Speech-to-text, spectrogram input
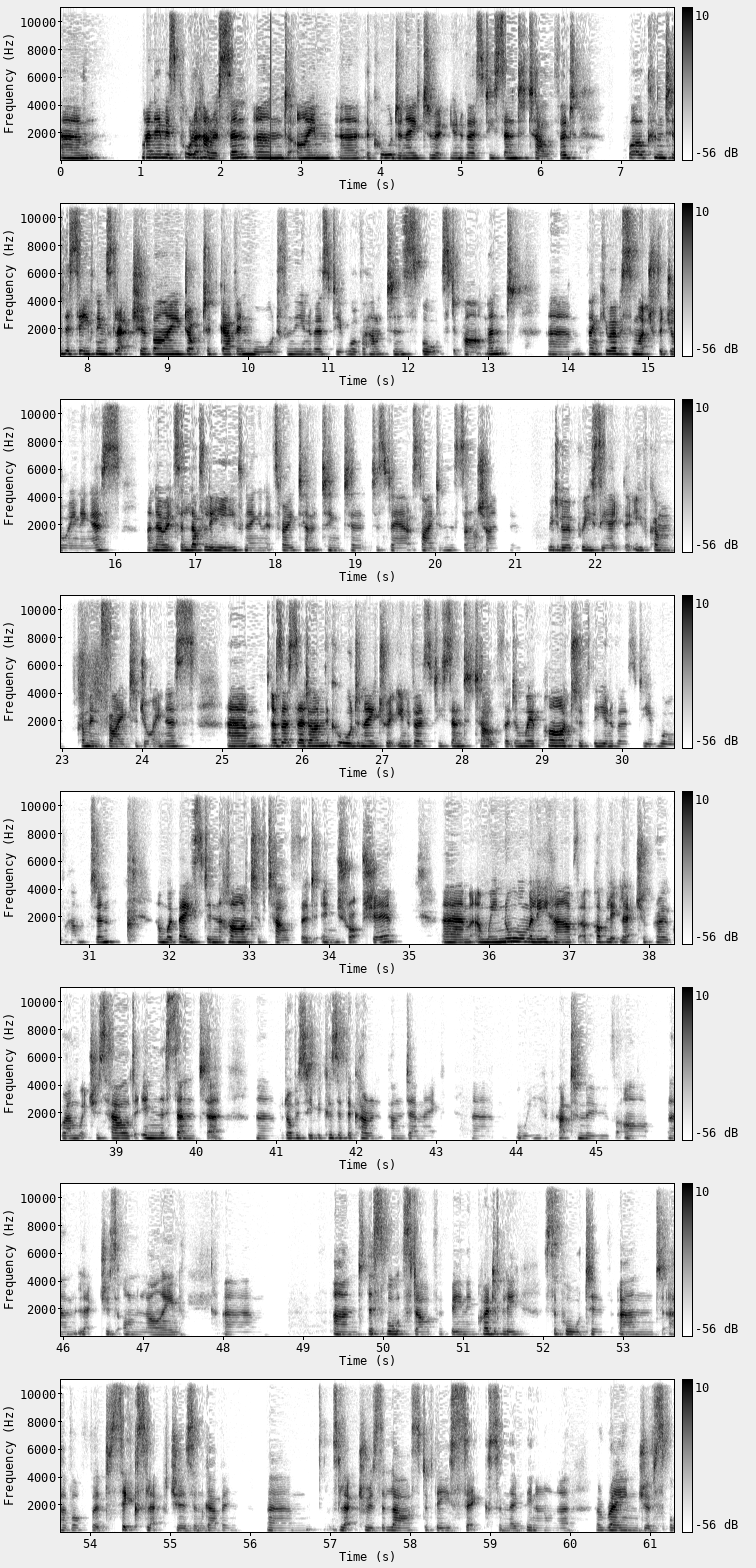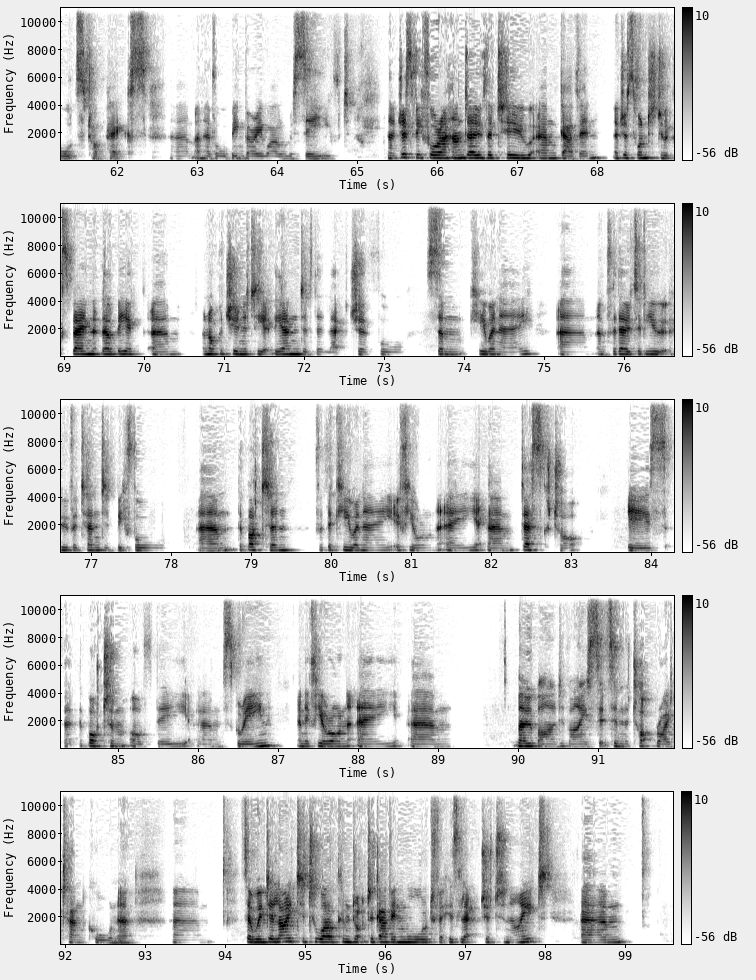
Um, my name is Paula Harrison and I'm uh, the coordinator at University Centre Telford. Welcome to this evening's lecture by Dr Gavin Ward from the University of Wolverhampton's Sports Department. Um, thank you ever so much for joining us. I know it's a lovely evening and it's very tempting to, to stay outside in the sunshine. We do appreciate that you've come, come inside to join us. Um, as I said, I'm the coordinator at University Centre Telford and we're part of the University of Wolverhampton and we're based in the heart of Telford in Shropshire. Um, and we normally have a public lecture programme which is held in the centre. Uh, but obviously because of the current pandemic, um, we have had to move our um, lectures online. Um, and the sports staff have been incredibly supportive and have offered six lectures and Gavin's um, lecture is the last of these six and they've been on a, a range of sports topics um, and have all been very well received. Now just before I hand over to um, Gavin, I just wanted to explain that there'll be a, um, an opportunity at the end of the lecture for some Q&A um, and for those of you who've attended before, um, the button for the Q&A if you're on a um, desktop is at the bottom of the um, screen and if you're on a um, mobile device it's in the top right hand corner. Um, so we're delighted to welcome Dr Gavin Ward for his lecture tonight um,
